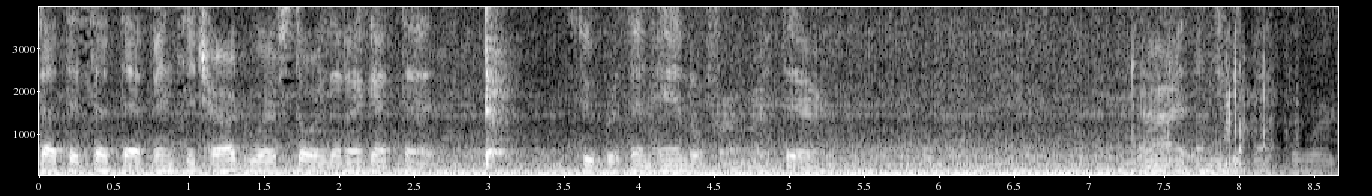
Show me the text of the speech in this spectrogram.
Got this at that vintage hardware store that I got that super thin handle from right there. Alright, let me get back to work.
